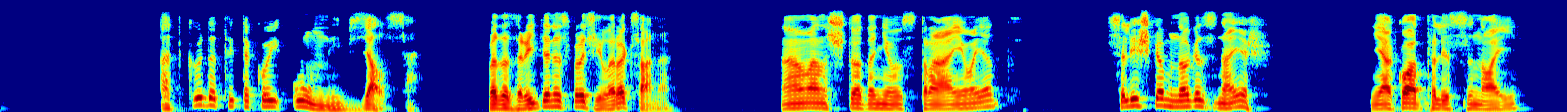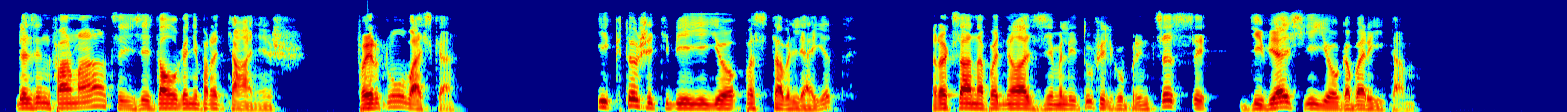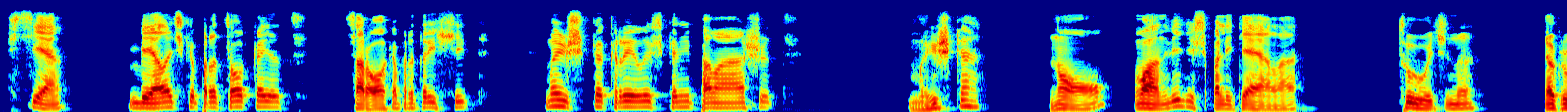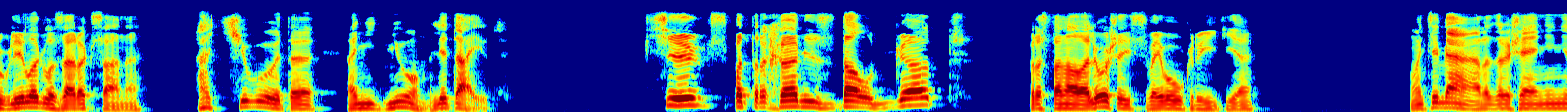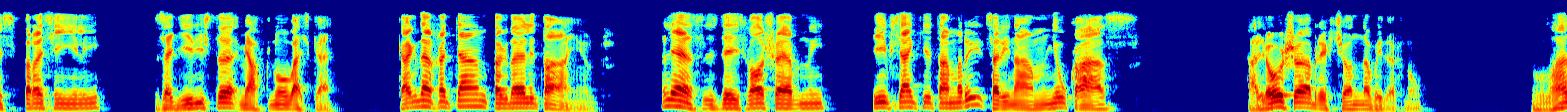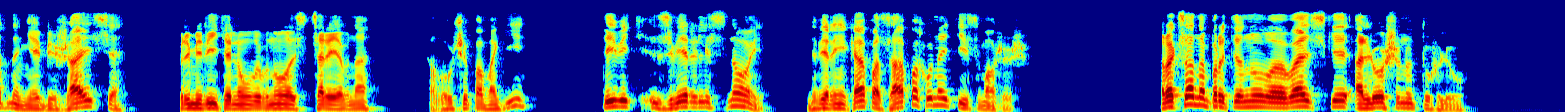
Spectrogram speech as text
— Откуда ты такой умный взялся? — подозрительно спросила Роксана. — А вас что-то не устраивает? — Слишком много знаешь. — Я кот лесной. Без информации здесь долго не протянешь, — фыркнул Васька. И кто же тебе ее поставляет? Роксана подняла с земли туфельку принцессы, дивясь ее габаритам. Все. Белочка процокает, сорока протрещит, мышка крылышками помашет. Мышка? Ну, вон, видишь, полетела. Точно, округлила глаза Роксана. Отчего это они днем летают. «Всех с потрохами сдал, гад!» — простонал Алеша из своего укрытия. «У тебя разрешения не спросили?» — задиристо мявкнул Васька. «Когда хотят, тогда летают. Лес здесь волшебный, и всякие там рыцари нам не указ». Алеша облегченно выдохнул. «Ну ладно, не обижайся». — примирительно улыбнулась царевна. — лучше помоги. Ты ведь зверь лесной, наверняка по запаху найти сможешь. Роксана протянула Ваське Алешину туфлю.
